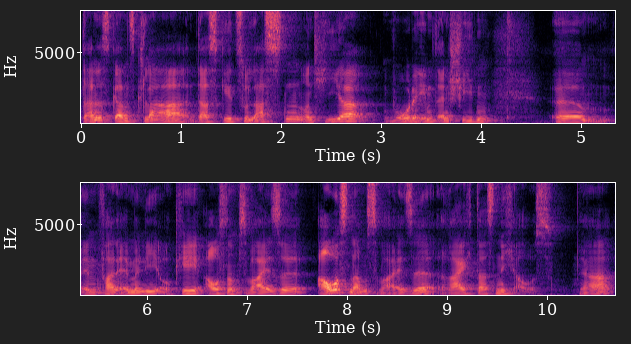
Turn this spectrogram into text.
dann ist ganz klar, das geht zu Lasten. Und hier wurde eben entschieden, ähm, im Fall Emily, okay, ausnahmsweise, ausnahmsweise reicht das nicht aus. Ja,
